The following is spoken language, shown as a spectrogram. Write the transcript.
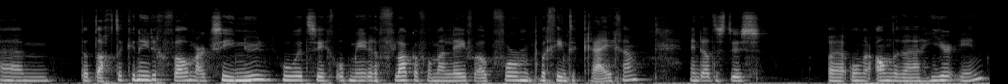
Um, dat dacht ik in ieder geval. Maar ik zie nu hoe het zich op meerdere vlakken van mijn leven ook vorm begint te krijgen. En dat is dus onder andere hierin.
